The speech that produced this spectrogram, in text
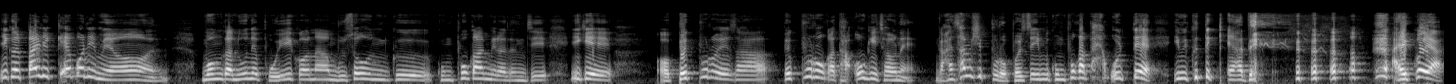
이걸 빨리 깨버리면 뭔가 눈에 보이거나 무서운 그 공포감이라든지 이게 어 100%에서 100%가 다 오기 전에 그러니까 한 30% 벌써 이미 공포가 막 올 때 이미 그때 깨야 돼. 알 거야.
